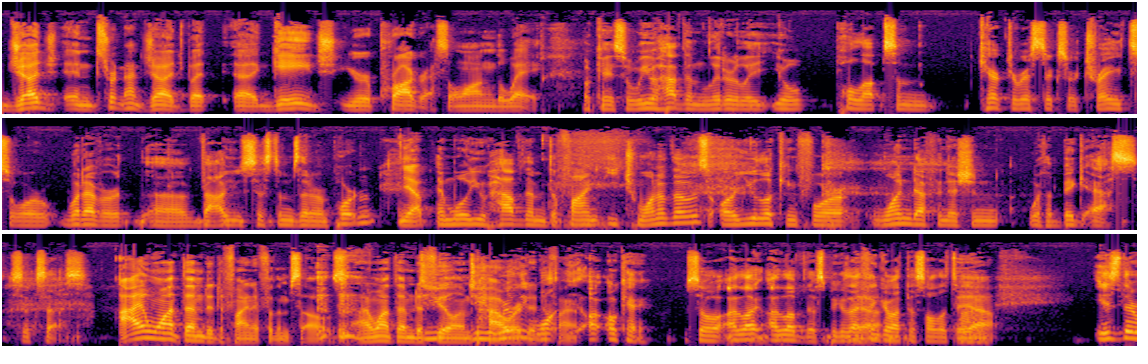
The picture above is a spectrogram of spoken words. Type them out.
judge and sort of not judge but uh, gauge your progress along the way? Okay so we'll have them literally you'll pull up some characteristics or traits or whatever uh, value systems that are important. Yep. And will you have them define each one of those or are you looking for one definition with a big s success I want them to define it for themselves. I want them to feel empowered really to want, define it. Uh, okay. So I like I love this because yeah. I think about this all the time. Yeah. Is there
